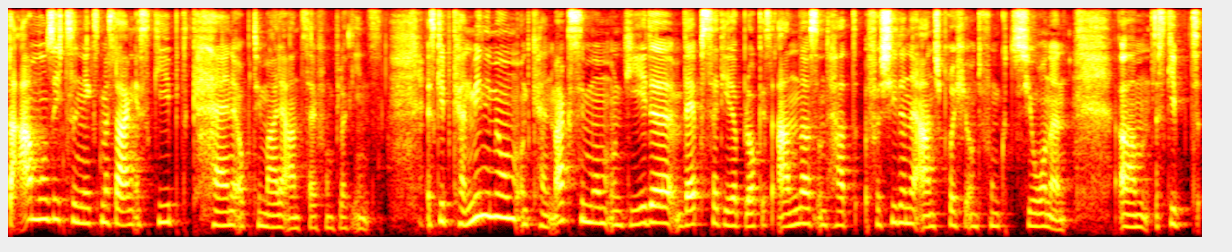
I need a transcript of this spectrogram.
da muss ich zunächst mal sagen, es gibt keine optimale Anzahl von Plugins. Es gibt kein Minimum und kein Maximum und jede Website, jeder Blog ist anders und hat verschiedene Ansprüche und Funktionen. Ähm, es gibt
